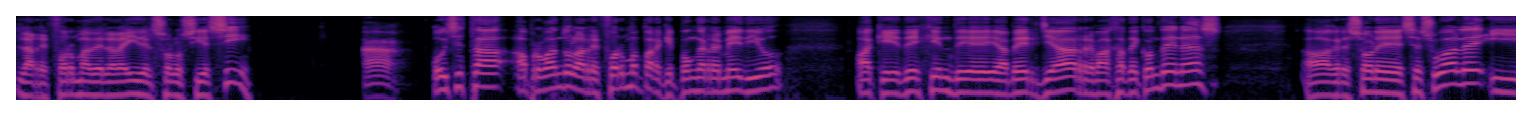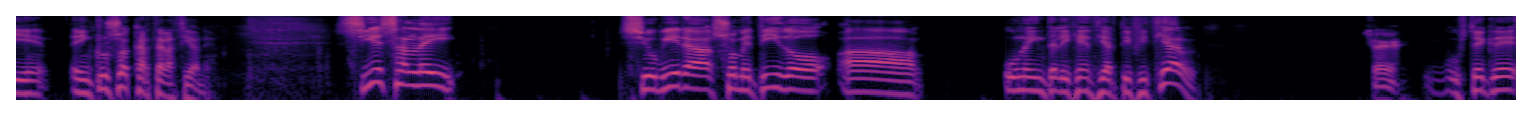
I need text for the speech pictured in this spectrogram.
la reforma de la ley del solo sí es sí. Ah, Hoy se está aprobando la reforma para que ponga remedio a que dejen de haber ya rebajas de condenas a agresores sexuales y, e incluso escarcelaciones. Si esa ley se hubiera sometido a una inteligencia artificial, sí. ¿usted cree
